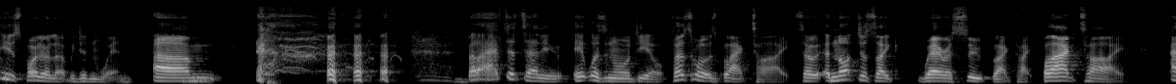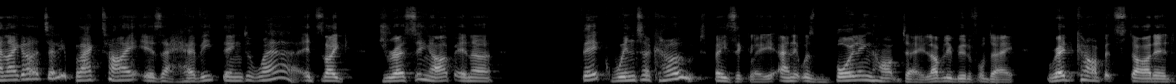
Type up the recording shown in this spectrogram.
you spoiler alert, we didn't win. Um, but I have to tell you, it was an ordeal. First of all, it was black tie. So, and not just like wear a suit, black tie, black tie. And I got to tell you, black tie is a heavy thing to wear. It's like dressing up in a thick winter coat, basically. And it was boiling hot day, lovely, beautiful day. Red carpet started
